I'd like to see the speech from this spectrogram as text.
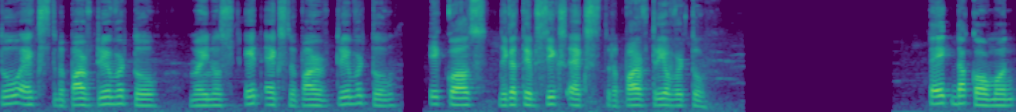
2x to the power of 3 over 2 minus 8x to the power of 3 over 2 equals negative 6x to the power of 3 over 2. Take the common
